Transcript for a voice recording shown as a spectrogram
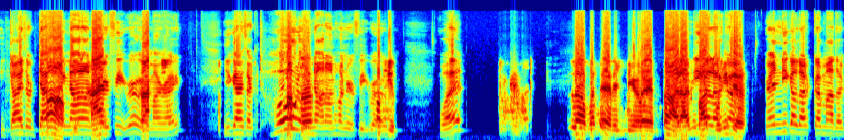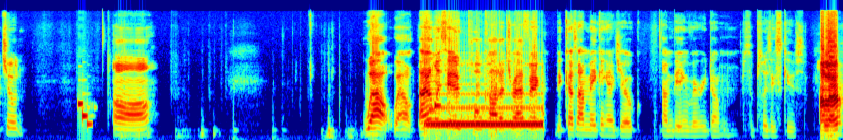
You guys are definitely Oh, not on Hundred Feet Road. Am I right? You guys are totally not on Hundred Feet Fuck Road. you. What? ला पता है रिश्तेदार है तार आदमी बात Ridiculous. बोली थे Randy ka ladka mother chud. Aww. Wow, wow. I only say Kolkata traffic because I'm making a joke. I'm being very dumb, so please excuse. हेलो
